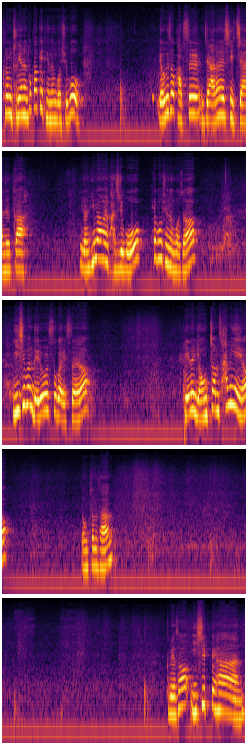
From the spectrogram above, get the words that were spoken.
그러면 두 개는 똑같게 되는 것이고 여기서 값을 이제 알아낼 수 있지 않을까 이런 희망을 가지고 해보시는 거죠. 20은 내려올 수가 있어요. 얘는 0.3이에요. 0.3. 그래서 20배 한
